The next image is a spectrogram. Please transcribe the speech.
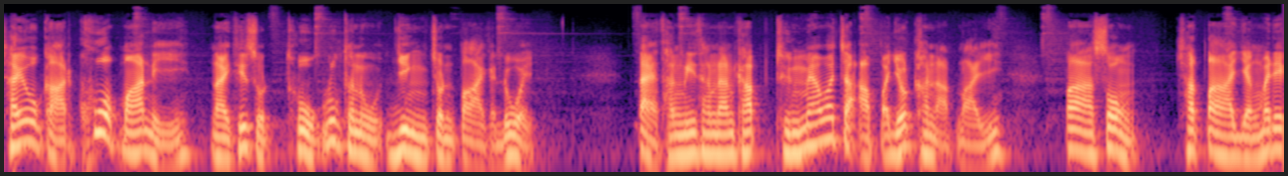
ใช้โอกาสควบม้าหนีในที่สุดถูกลูกธนูยิงจนตายกันด้วย แต่ทั้งนี้ทั้งนั้นครับถึงแม้ว่าจะอัปยศขนาดไหนต้าซ่งชะตายังไม่ได้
